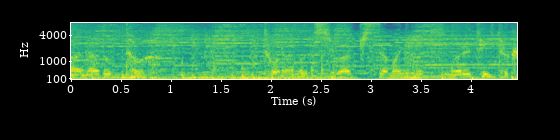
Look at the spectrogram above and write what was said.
侮ったわ。虎の血は貴様にも継がれていたか。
